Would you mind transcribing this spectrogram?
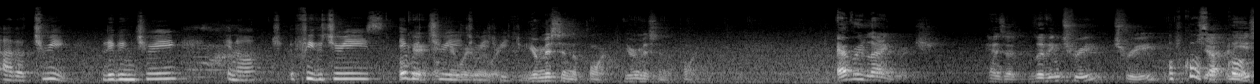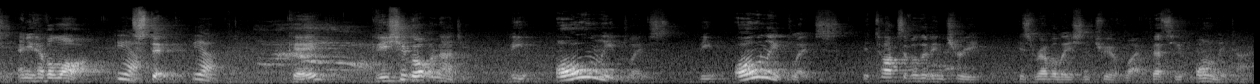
other tree, living tree, you know, fig trees, every Okay, tree, okay, wait, tree, wait, tree, wait. tree. You're missing the point. You're missing the point. Every language has a living tree, tree, Of course, of Japanese, course. and you have a log, Yeah. stick. Yeah. Okay? Grishigo onaji. The only place, the only place it talks of a living tree is Revelation, tree of life. That's the only time.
